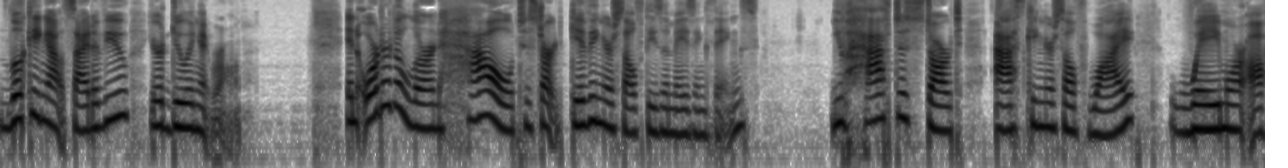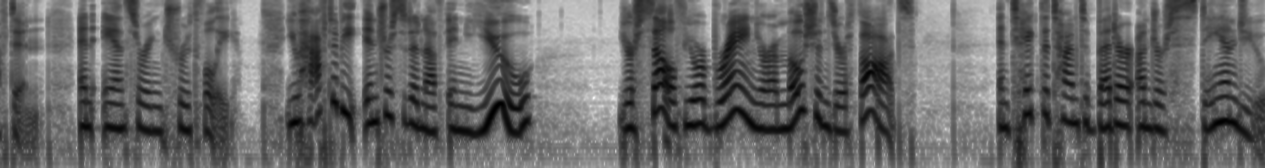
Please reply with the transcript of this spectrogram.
looking outside of you, you're doing it wrong in order to learn how to start giving yourself these amazing things, you have to start asking yourself why way more often and answering truthfully. You have to be interested enough in you, yourself, your brain, your emotions, your thoughts, and take the time to better understand you.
